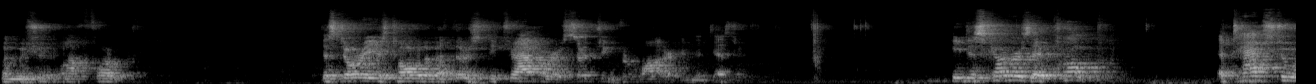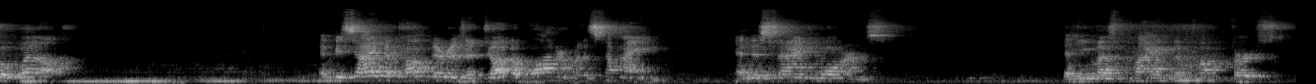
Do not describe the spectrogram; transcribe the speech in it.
when we should walk forward. The story is told of a thirsty traveler searching for water in the desert. He discovers a pump attached to a well. And beside the pump, there is a jug of water with a sign. And this sign warns that he must prime the pump first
